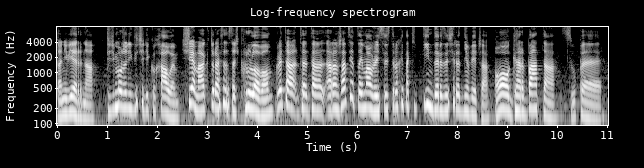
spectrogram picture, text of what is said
Ta niewierna. Być może nigdy cię nie kochałem. Siema, która chce zostać królową. W ogóle ta, ta, ta aranżacja tutaj małżeństwa jest trochę taki Tinder ze średniowiecza. O, garbata. Super.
